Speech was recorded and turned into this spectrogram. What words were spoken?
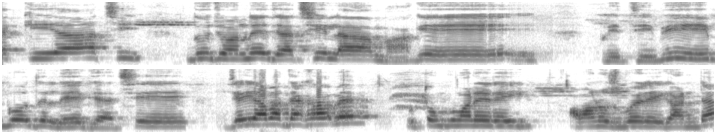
একই আছি, দুজনে যাচ্ছিলাম আগে। পৃথিবী বদলে গেছে। যেই আবার দেখা হবে, উত্তম কুমারের এই অমানুষ বইয়ের এই গানটা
